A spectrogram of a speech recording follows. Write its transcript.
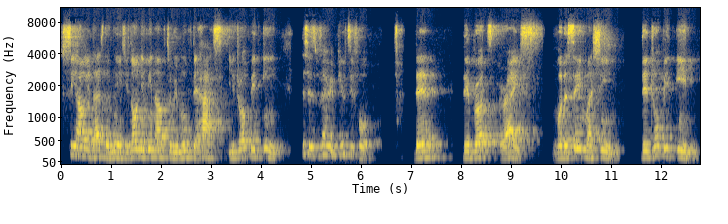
see how it does the maize. You don't even have to remove the husk. You drop it in. This is very beautiful. Then they brought rice for the same machine. They drop it in.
